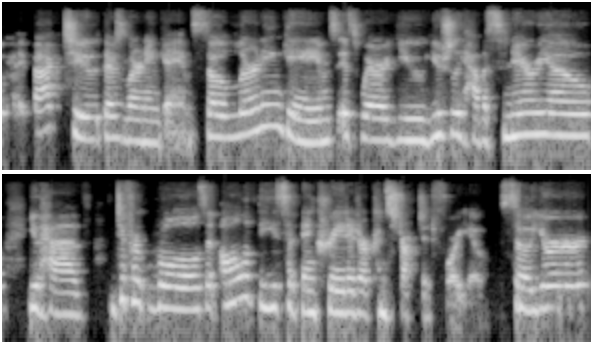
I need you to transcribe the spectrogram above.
okay, back to there's learning games. So, learning games is where you usually have a scenario, you have different roles, and all of these have been created or constructed for you. So, mm. you're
